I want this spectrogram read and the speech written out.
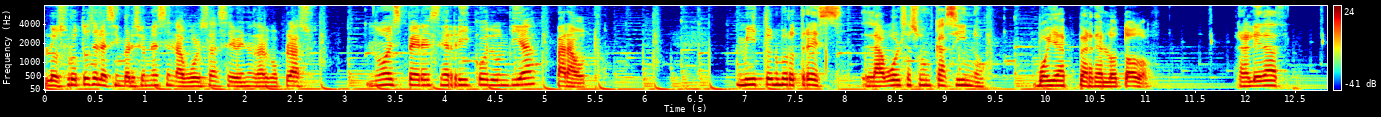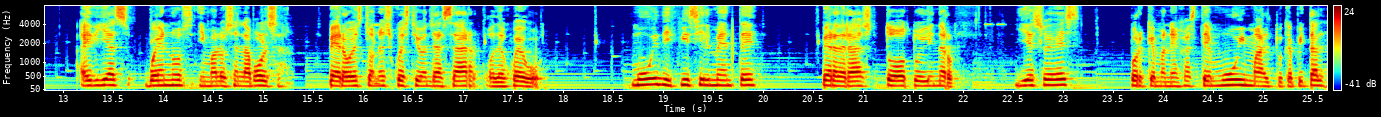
Los frutos de las inversiones en la bolsa se ven a largo plazo. No esperes ser rico de un día para otro. Mito número 3. La bolsa es un casino. Voy a perderlo todo. Realidad. Hay días buenos y malos en la bolsa pero esto no es cuestión de azar o de juego. Muy difícilmente perderás todo tu dinero. Y eso es porque manejaste muy mal tu capital.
